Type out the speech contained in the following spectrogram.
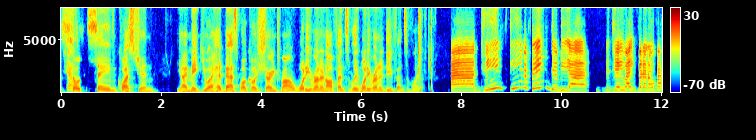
So. so same question. Yeah, I make you a head basketball coach starting tomorrow. What are you running offensively? What are you running defensively? Uh, dream scheme of things. There'll be uh the Jay Wright Villanova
